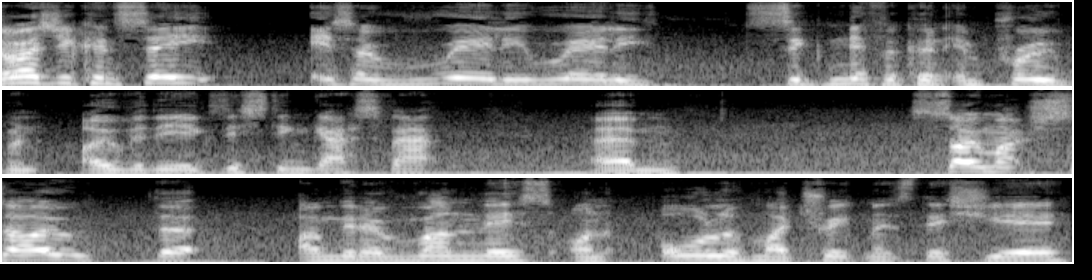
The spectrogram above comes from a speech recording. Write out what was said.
So as you can see, it's a really, really significant improvement over the existing gas vap. Um, so much so that I'm going to run this on all of my treatments this year.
